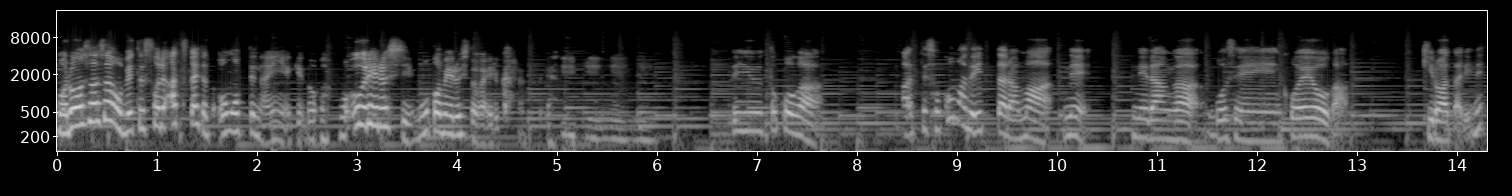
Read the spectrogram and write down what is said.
もうローサーさんも別にそれ扱いだと思ってないんやけどもう売れるし求める人がいるからっていうとこがあってそこまでいったらまあね値段が5,000円超えようがキロあたりね、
